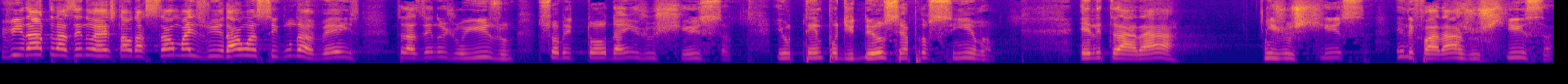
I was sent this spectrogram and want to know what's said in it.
virá trazendo restauração, mas virá uma segunda vez trazendo juízo sobre toda a injustiça. E o tempo de Deus se aproxima. Ele trará injustiça, ele fará justiça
